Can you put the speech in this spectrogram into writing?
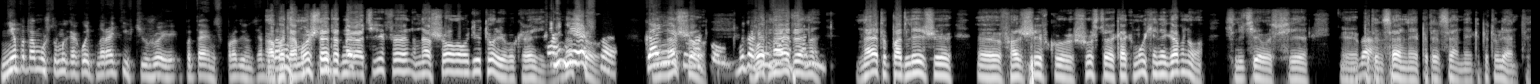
не потому, что мы какой-то нарратив чужой пытаемся продвинуть, а потому, а потому что, что этот нарратив э, нашел аудиторию в Украине. Конечно, нашел. конечно нашел. нашел. Мы вот на это, на, на эту подлейшую э, фальшивку Шустера, как мухи на говно, слетелось все э, да. потенциальные, потенциальные капитулянты.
